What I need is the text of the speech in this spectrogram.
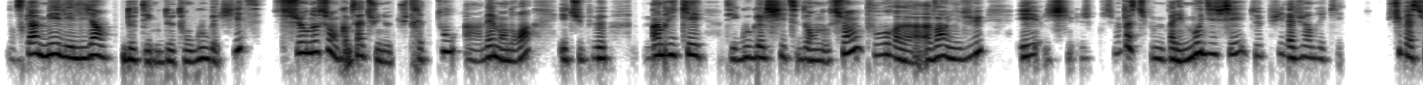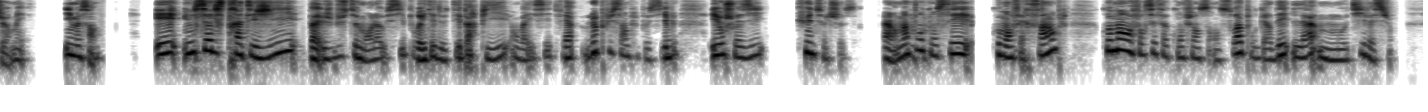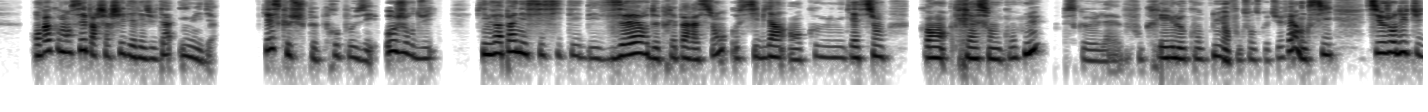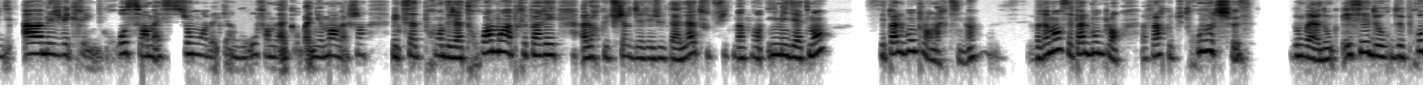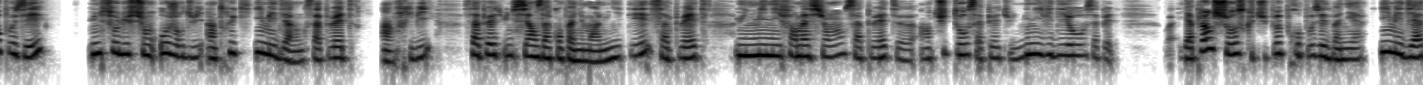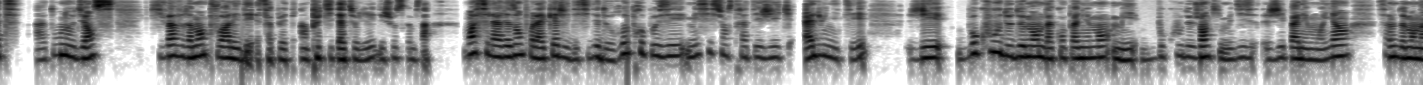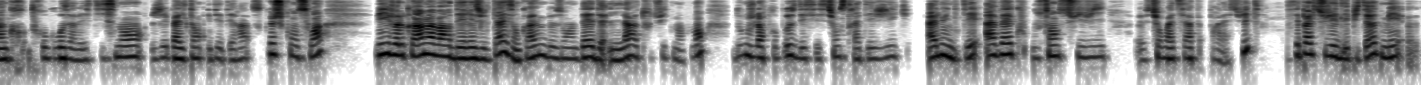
dans ce cas, mets les liens de, de ton Google Sheets sur Notion. Comme ça, tu, ne, tu traites tout à un même endroit et tu peux imbriquer tes Google Sheets dans Notion pour euh, avoir une vue. Et je ne sais même pas si tu peux même pas les modifier depuis la vue imbriquée. Je suis pas sûre, mais il me semble. Et une seule stratégie, bah, justement là aussi, pour éviter de t'éparpiller, on va essayer de faire le plus simple possible et on choisit qu'une seule chose. Alors maintenant qu'on sait comment faire simple, comment renforcer sa confiance en soi pour garder la motivation? On va commencer par chercher des résultats immédiats. Qu'est-ce que je peux proposer aujourd'hui qui ne va pas nécessiter des heures de préparation, aussi bien en communication qu'en création de contenu, parce que là, faut créer le contenu en fonction de ce que tu veux faire. Donc si si aujourd'hui tu te dis ah mais je vais créer une grosse formation avec un gros format d'accompagnement machin, mais que ça te prend déjà trois mois à préparer alors que tu cherches des résultats là tout de suite maintenant immédiatement, c'est pas le bon plan Martine. Hein. Vraiment c'est pas le bon plan. Va falloir que tu trouves autre chose. Donc voilà donc essayer de, de proposer une solution aujourd'hui, un truc immédiat. Donc ça peut être un freebie, ça peut être une séance d'accompagnement à l'unité, ça peut être une mini formation, ça peut être euh, un tuto, ça peut être une mini vidéo, ça peut être il y a plein de choses que tu peux proposer de manière immédiate à ton audience qui va vraiment pouvoir l'aider. Ça peut être un petit atelier, des choses comme ça. Moi, c'est la raison pour laquelle j'ai décidé de reproposer mes sessions stratégiques à l'unité. J'ai beaucoup de demandes d'accompagnement, mais beaucoup de gens qui me disent j'ai pas les moyens, ça me demande un trop gros investissement, j'ai pas le temps, etc. Ce que je conçois, mais ils veulent quand même avoir des résultats, ils ont quand même besoin d'aide là, tout de suite maintenant. Donc, je leur propose des sessions stratégiques à l'unité, avec ou sans suivi euh, sur WhatsApp par la suite. C'est pas le sujet de l'épisode, mais euh,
